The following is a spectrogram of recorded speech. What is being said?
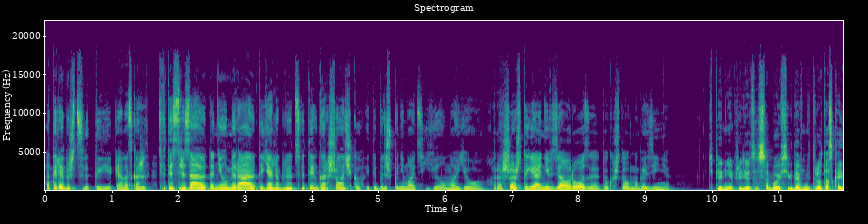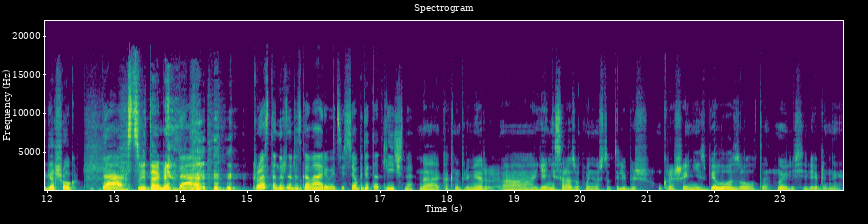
А ты любишь цветы? И она скажет, цветы срезают, они умирают, и я люблю цветы в горшочках. И ты будешь понимать, ё-моё, хорошо, что я не взял розы только что в магазине. Теперь мне придется с собой всегда в метро таскать горшок Да, с цветами. да. Просто нужно разговаривать, и все будет отлично. Да, как, например, а, я не сразу понял, что ты любишь украшения из белого золота, ну или серебряные.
